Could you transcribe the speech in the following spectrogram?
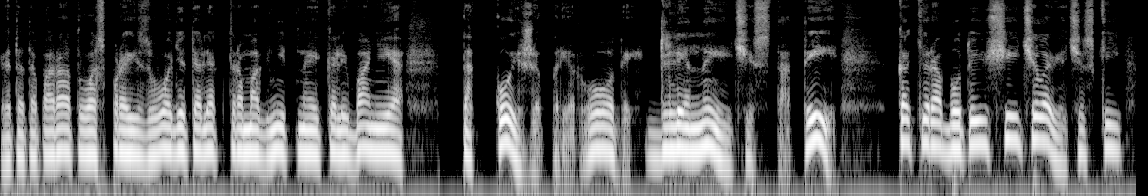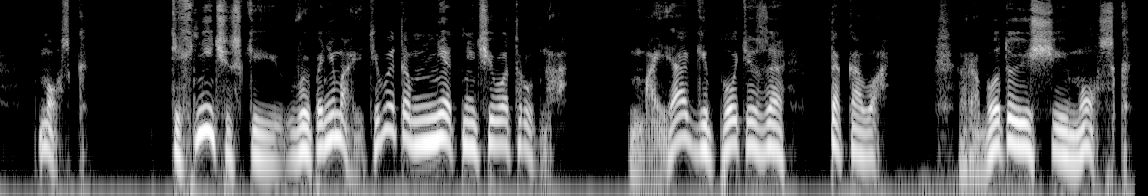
Этот аппарат воспроизводит электромагнитные колебания такой же природы, длины и чистоты, как и работающий человеческий мозг. Технически, вы понимаете, в этом нет ничего трудного. Моя гипотеза такова. Работающий мозг,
